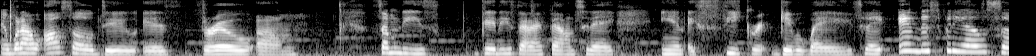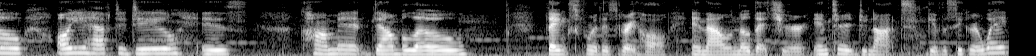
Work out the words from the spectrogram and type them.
and what I'll also do is throw um, some of these goodies that I found today in a secret giveaway today in this video. So all you have to do is comment down below thanks for this great haul. And I'll know that you're entered. Do not give the secret away.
